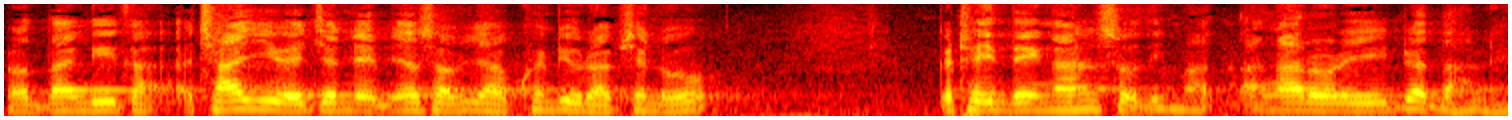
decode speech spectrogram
တော့တန်ကြီးကအခြားရည်ရွယ်ချက်နဲ့မြတ်စွာဘုရားခွင့်ပြုတာဖြစ်လို့ကထိန်သင်္ကန်းဆိုဒီမှာတန်ဃာတော်တွေအတွက်သာလေ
